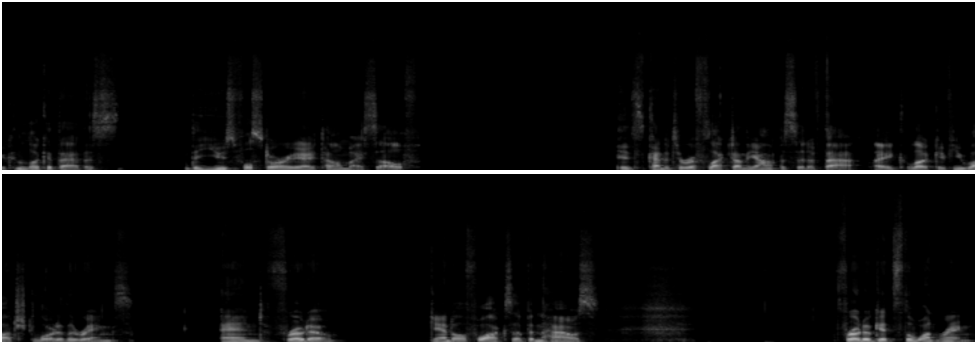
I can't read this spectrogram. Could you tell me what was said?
you can look at that as the useful story I tell myself is kind of to reflect on the opposite of that. Like, look, if you watched Lord of the Rings and Frodo, Gandalf walks up in the house, Frodo gets the one ring.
